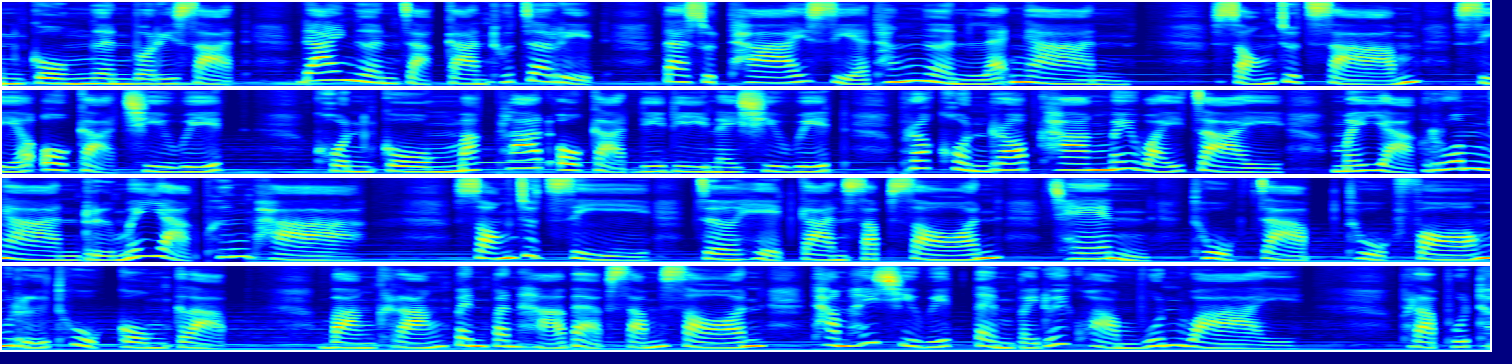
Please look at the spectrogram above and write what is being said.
นโกงเงินบริษัท ได้เงินจากการทุจริต แต่สุดท้ายเสียทั้งเงินและงาน 2.3 เสียโอกาสชีวิต คนโกงมักพลาดโอกาสดีๆ ในชีวิต เพราะคนรอบข้างไม่ไว้ใจ ไม่อยากร่วมงานหรือไม่อยากพึ่งพา 2.4 เจอเหตุการณ์ซับซ้อน เช่น ถูกจับ ถูกฟ้องหรือถูกโกงกลับ บางครั้งเป็นปัญหาแบบซ้ำซ้อนทำให้ชีวิตเต็มไปด้วยความวุ่นวาย พระพุทธ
